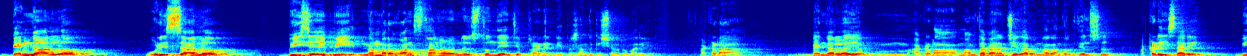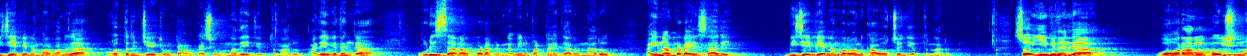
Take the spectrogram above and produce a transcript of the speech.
బెంగాల్లో ఒడిస్సాలో బీజేపీ నెంబర్ వన్ స్థానంలో నిలుస్తుంది అని చెప్తున్నాడండి ప్రశాంత్ కిషోర్ మరి. అక్కడ బెంగాల్లో అక్కడ మమతా బెనర్జీ గారు ఉన్నారు అందరికీ తెలుసు. అక్కడ ఈసారి బీజేపీ నెంబర్ వన్గా అవతరించేటువంటి అవకాశం ఉన్నది అని చెప్తున్నారు. అదేవిధంగా ఒడిశాలో కూడా అక్కడ నవీన్ పట్నాయక్ గారు ఉన్నారు. అయినా కూడా ఈసారి బీజేపీ నెంబర్ వన్ కావచ్చు అని చెప్తున్నారు. సో ఈ విధంగా ఓవరాల్ పొజిషన్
